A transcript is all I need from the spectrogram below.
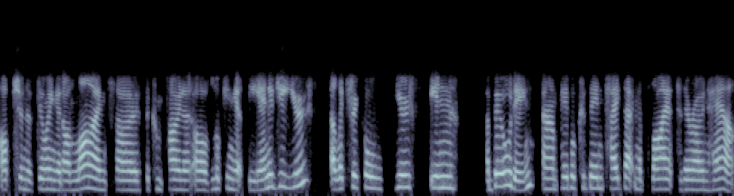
option of doing it online. So the component of looking at the energy use, electrical use in a building, um, people could then take that and apply it to their own house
